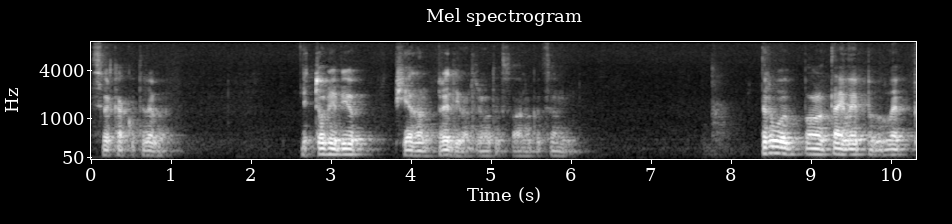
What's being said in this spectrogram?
sve kako treba. I to mi je bio jedan predivan trenutak stvarno kad sam prvo, ono, taj lep, lep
